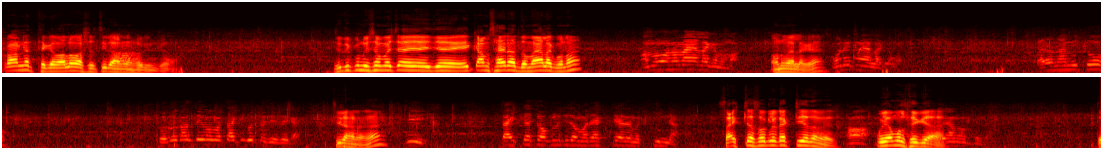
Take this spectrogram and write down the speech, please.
প্রাণের থেকে ভালোবাসে চিরানোর হরিণটা। যদি কোনো সময় চাই এই যে এই কাম ছাইরা তো মায়া লাগবো না? আমার অনেক মায়া লাগে মামা। অনুমায় লাগে অনেক মায়া লাগে আমার কারণ আমি তো ছোটকাল থেকে চাকরি করতেছি এই না জি। চারটা চকলেট আমার একটা দামে কিন। না চারটা চকলেট একটি দামের? হ্যাঁ। ওই আমল থেকে। তো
